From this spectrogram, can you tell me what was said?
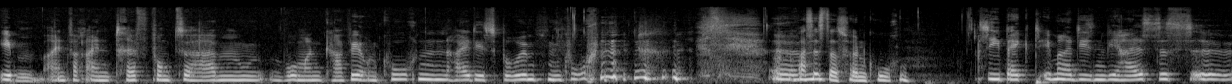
eben einfach einen Treffpunkt zu haben, wo man Kaffee und Kuchen, Heidis berühmten Kuchen. Was ist das für ein Kuchen? Sie backt immer diesen, wie heißt es, äh,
